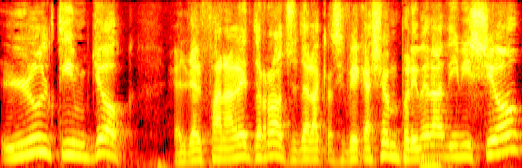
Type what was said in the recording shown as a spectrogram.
l'últim lloc, el del Fanalet Roig de la classificació en primera divisió,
